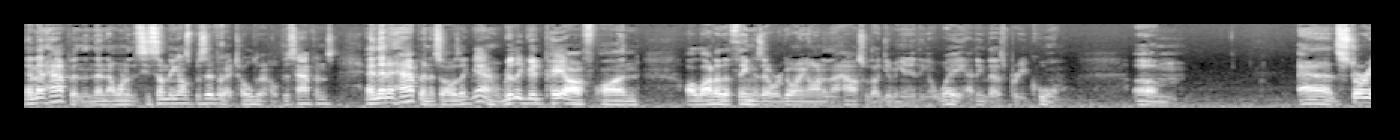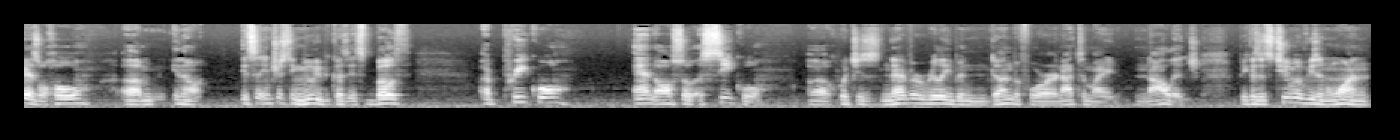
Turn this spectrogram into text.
and that happened. And then I wanted to see something else specific. I told her, "I hope this happens," and then it happened. And so I was like, "Yeah, really good payoff on." A lot of the things that were going on in the house without giving anything away. I think that's pretty cool. Um, as story as a whole, um, you know, it's an interesting movie because it's both a prequel and also a sequel, uh, which has never really been done before, not to my knowledge, because it's two movies in one,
